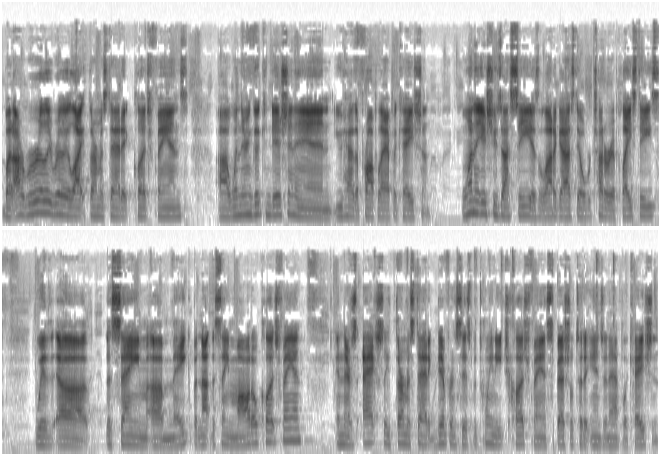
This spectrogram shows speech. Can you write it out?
but I really, really like thermostatic clutch fans uh, when they're in good condition and you have the proper application. One of the issues I see is a lot of guys, they'll try to replace these with uh, the same uh, make, but not the same model clutch fan. And there's actually thermostatic differences between each clutch fan special to the engine application.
